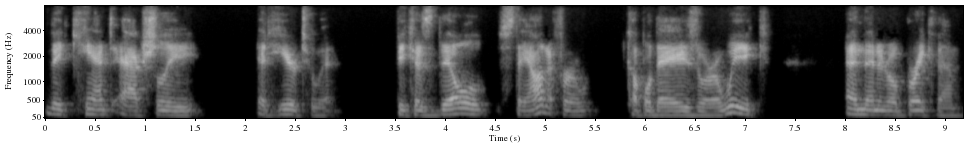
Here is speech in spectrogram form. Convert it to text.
they can't actually adhere to it because they'll stay on it for a couple days or a week and then it'll break them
